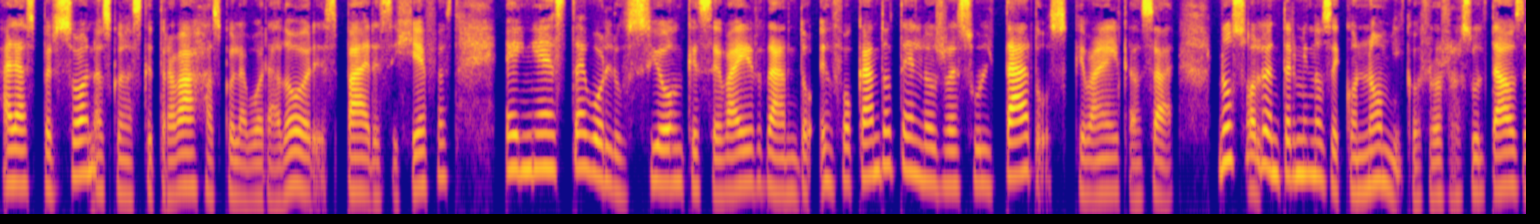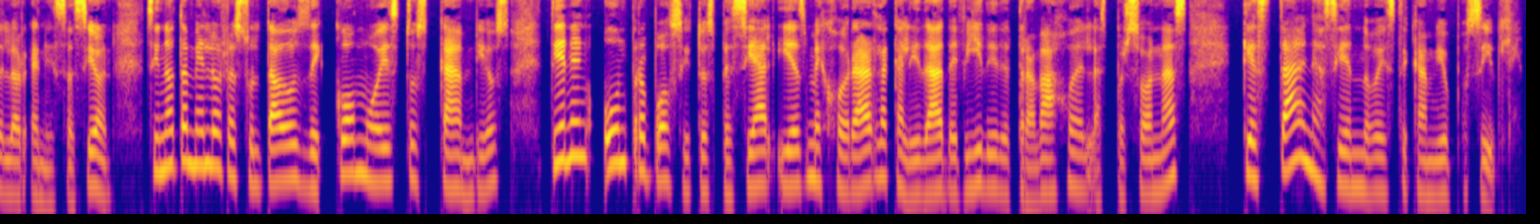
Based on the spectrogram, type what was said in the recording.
a las personas con las que trabajas, colaboradores, pares y jefes, en esta evolución que se va a ir dando, enfocándote en los resultados que van a alcanzar, no solo en términos económicos, los resultados de la organización, sino también los resultados de cómo estos cambios tienen un propósito especial y es mejorar la calidad de vida y de trabajo de las personas que están haciendo este cambio posible.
